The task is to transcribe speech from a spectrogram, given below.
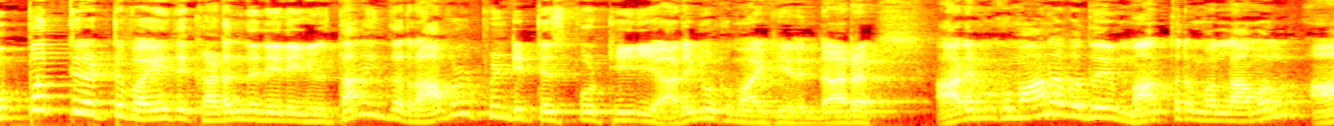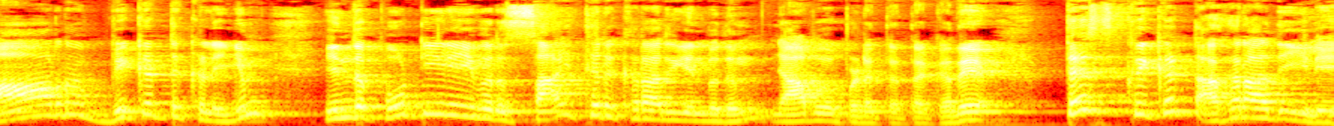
முப்பத்தி எட்டு வயது கடந்த நிலையில் தான் இந்த ராவல்பிண்டி டெஸ்ட் போட்டியில் அறிமுகமாகி இருந்தார். அறிமுகமானவது மாத்திரமல்லாமல் ஆறு விக்கெட்டுகளையும் இந்த போட்டியிலே இவர் சாய்த்திருக்கிறார் என்பதும் ஞாபகப்படுத்தத்தக்கது. டெஸ்ட் கிரிக்கெட் அகராதியிலே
